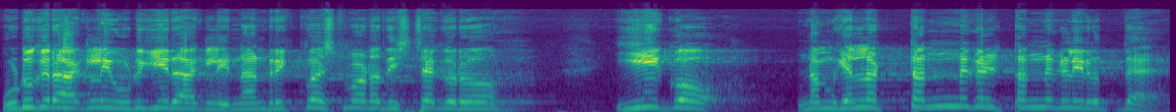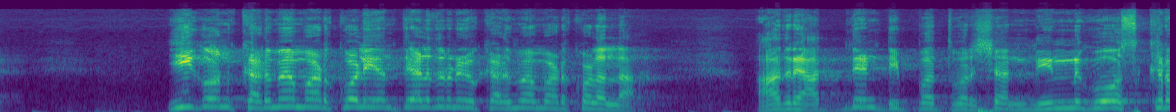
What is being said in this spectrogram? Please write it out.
ಹುಡುಗರಾಗ್ಲಿ, ಹುಡುಗಿರಾಗ್ಲಿ, ನಾನು ರಿಕ್ವೆಸ್ಟ್ ಮಾಡೋದು ಇಷ್ಟೇ ಗುರು. ಈಗೋ, ನಮಗೆಲ್ಲ ಟನ್ಗಳು ಟನ್ನುಗಳಿರುತ್ತೆ. ಈಗ ಒಂದು ಕಡಿಮೆ ಮಾಡ್ಕೊಳ್ಳಿ ಅಂತ ಹೇಳಿದ್ರು ನೀವು ಕಡಿಮೆ ಮಾಡ್ಕೊಳ್ಳಲ್ಲ. ಆದರೆ ಹದಿನೆಂಟು ಇಪ್ಪತ್ತು ವರ್ಷ ನಿನಗೋಸ್ಕರ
